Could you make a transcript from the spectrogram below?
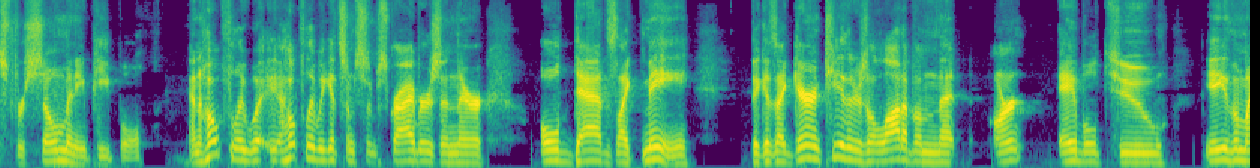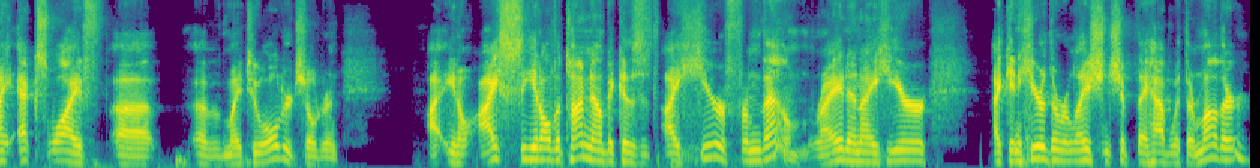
for so many people and hopefully we, hopefully we get some subscribers and they're old dads like me because I guarantee there's a lot of them that aren't able to. Even my ex-wife uh, of my two older children, I, you know, I see it all the time now because I hear from them, right? And I hear, I can hear the relationship they have with their mother,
